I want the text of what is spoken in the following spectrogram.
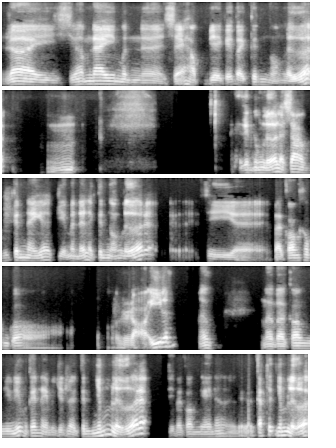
Rồi, hôm nay mình à, sẽ học về cái bài kinh ngọn lửa. Ừ. kinh ngọn lửa là sao? Cái kinh này thì mình để là kinh ngọn lửa đó. Thì à, bà con không có rõ ý lắm không mà bà con, nếu mà cái này mình dịch là kinh nhóm lửa đó, thì bà con nghe nó cách thức nhóm lửa,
